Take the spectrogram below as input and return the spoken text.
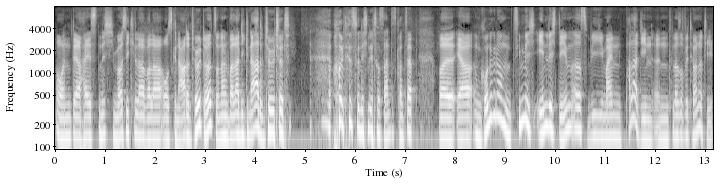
und der heißt nicht Mercy Killer, weil er aus Gnade tötet, sondern weil er die Gnade tötet. Und das finde ich ein interessantes Konzept, weil er im Grunde genommen ziemlich ähnlich dem ist wie mein Paladin in Pillars of Eternity.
